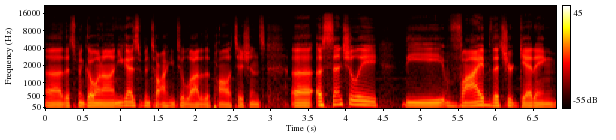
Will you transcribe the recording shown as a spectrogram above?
uh, that's been going on. You guys have been talking to a lot of the politicians. Uh, essentially, the vibe that you're getting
